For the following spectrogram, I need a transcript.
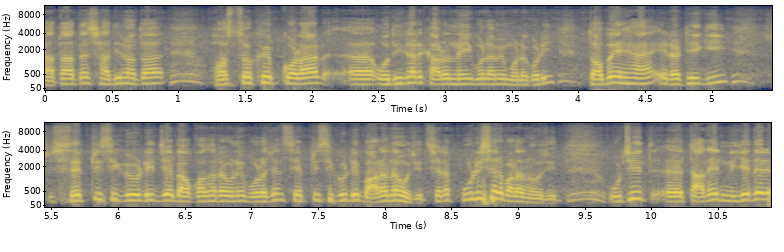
যাতায়াতের স্বাধীনতা, হস্তক্ষেপ করার অধিকার কারণ নেই বলে আমি মনে করি। তবে হ্যাঁ এটা ঠিকই সেফটি সিকিউরিটির যে কথাটা উনি বলেছেন সেফটি সিকিউরিটি বাড়ানো উচিত, সেটা পুলিশের বাড়ানো উচিত। উচিত তাদের নিজেদের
